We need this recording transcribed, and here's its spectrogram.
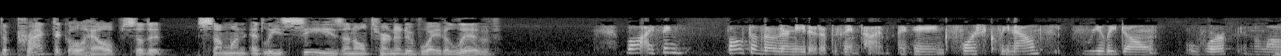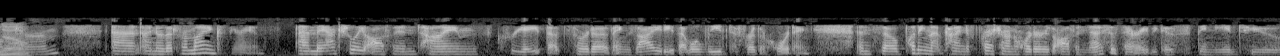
the practical help so that someone at least sees an alternative way to live. Well, I think both of those are needed at the same time. I think forced cleanouts really don't work in the long No. term, and I know that from my experience. And they actually oftentimes create that sort of anxiety that will lead to further hoarding. And so putting that kind of pressure on hoarders is often necessary because they need to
